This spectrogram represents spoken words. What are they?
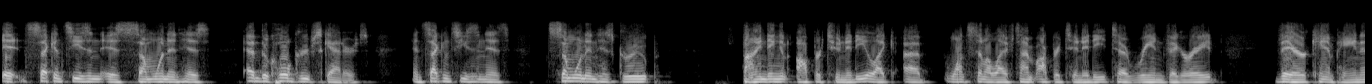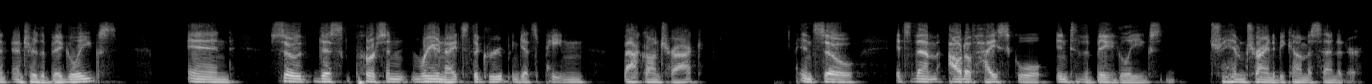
it second season is someone in his and the whole group scatters. And second season is someone in his group finding an opportunity like a once in a lifetime opportunity to reinvigorate their campaign and enter the big leagues. And so this person reunites the group and gets Peyton back on track. And so it's them out of high school into the big leagues him trying to become a senator.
